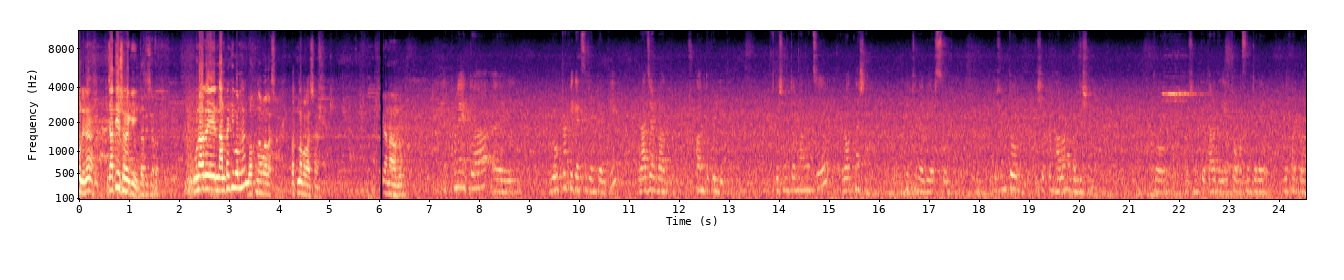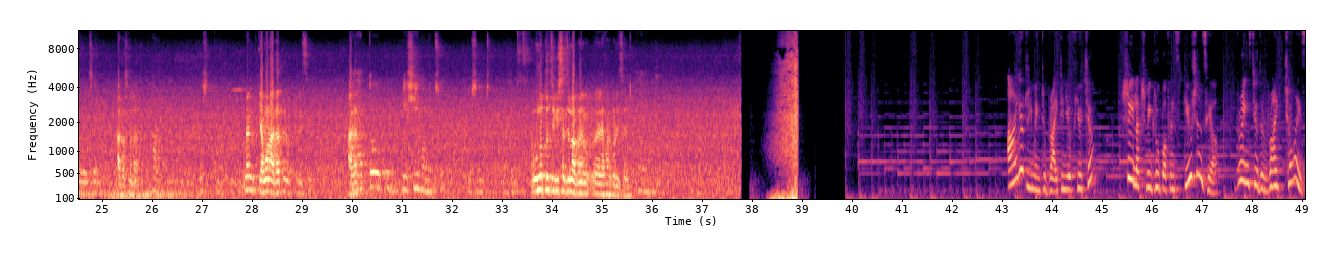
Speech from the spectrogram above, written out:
বলি না? জাতীয় সড়কে? জাতি সড়ক। ওনার নামটা কি বললেন? রত্নাবালাসা রত্নবালাসা জানা হলো? এক্ষুনি একটা রোড ট্রাফিক অ্যাক্সিডেন্ট আর কি রাজারবাগ সুকান্তপল্লীতে পেশেন্টের নাম হচ্ছে Ratna Shah fifty five years old patient তো বেশি একটা ভালো না কন্ডিশন তো পেশেন্টকে তাড়াতাড়ি ট্রমা সেন্টারে রেফার করা হয়েছে ম্যাম কেমন আঘাত আঘাত তো খুব বেশি মনে হচ্ছে পেশেন্ট উন্নত চিকিৎসার জন্য আপনার রেফার করেছেন হ্যাঁ Are you dreaming to brighten your future? Sri Lakshmi Group of Institutions here brings you the right choice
